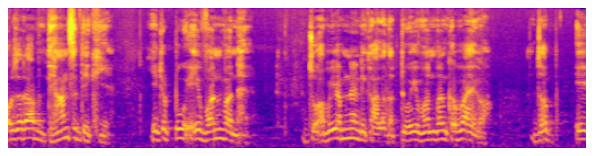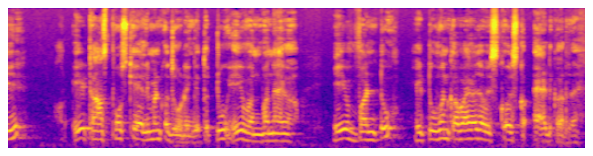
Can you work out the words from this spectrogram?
और ज़रा आप ध्यान से देखिए, ये जो टू ए वन वन है, जो अभी हमने निकाला था टू ए वन वन कब आएगा? जब ए और ए ट्रांसपोज के एलिमेंट को जोड़ेंगे तो टू ए वन वन आएगा। A one two a two one कब आएगा जब इसको इसको ऐड कर रहे हैं।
